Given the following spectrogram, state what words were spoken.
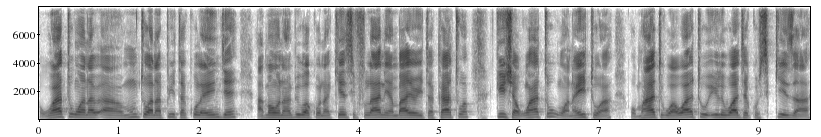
Watu wana, uh, mtu anapita kule nje ama unaambiwa kuna kesi fulani ambayo itakatwa. Kisha watu wanaitwa umati wa watu ili waje kusikiza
